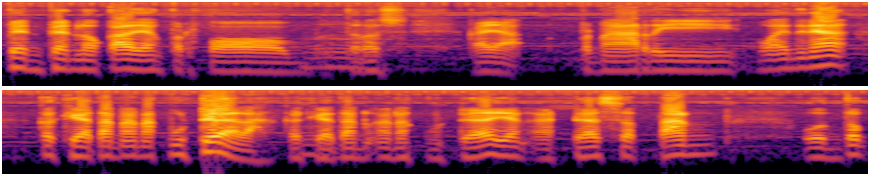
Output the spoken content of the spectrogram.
band-band lokal yang perform. Hmm. terus kayak penari. Pokoknya intinya kegiatan anak muda lah kegiatan anak muda yang ada stand untuk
